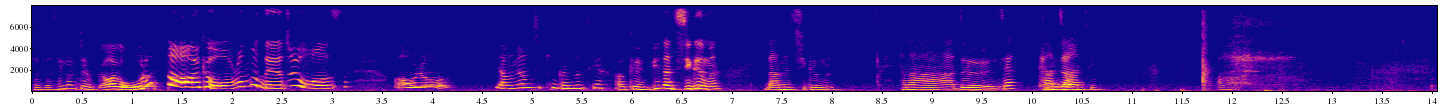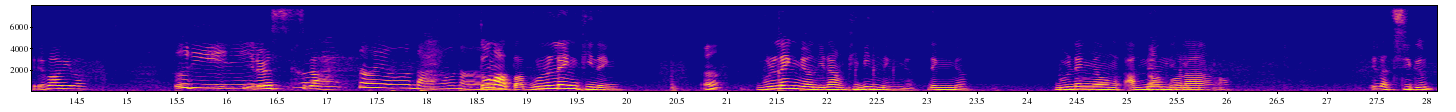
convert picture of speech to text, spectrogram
잠시만 생각 좀 해볼게 아 이거 어렵다. 이렇게 어려운 거 내줘. 아 어려워. 양념치킨 간장치킨. 아 오케이. 일단 지금은 나는 지금은. 하나 둘 셋. 간장. 간장집. 대박이다. 우리 이럴 수가. 어요 나연아 또 나왔다. 물냉 비냉. 응? 물냉면이랑 비빔냉면 냉면. 물냉면 어. 안 매운 오케이, 거랑 어. 일단 지금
